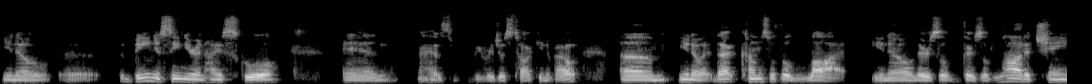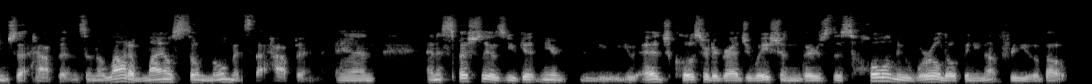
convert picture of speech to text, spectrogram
you know, uh, being a senior in high school, and as we were just talking about, um, you know, that comes with a lot. You know, there's a there's a lot of change that happens, and a lot of milestone moments that happen, and and especially as you get near you, you edge closer to graduation there's this whole new world opening up for you about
